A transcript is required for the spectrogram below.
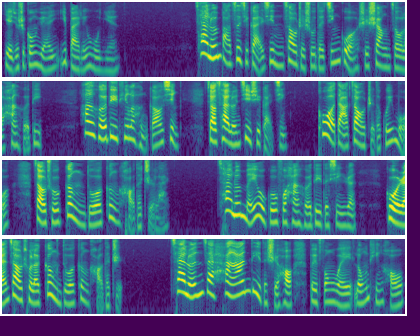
也就是公元一百零五年。蔡伦把自己改进造纸术的经过是上奏了汉和帝。汉和帝听了很高兴，叫蔡伦继续改进，扩大造纸的规模，造出更多更好的纸来。蔡伦没有辜负汉和帝的信任，果然造出了更多更好的纸。蔡伦在汉安帝的时候被封为龙亭侯，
